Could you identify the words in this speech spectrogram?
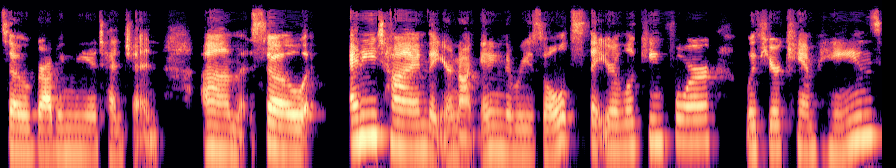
So grabbing the attention. Um, so anytime that you're not getting the results that you're looking for with your campaigns,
